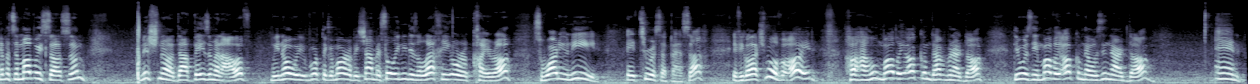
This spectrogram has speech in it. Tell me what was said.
If it's a mavoi sasum, Mishnah, Daf Bezim and Aleph, we know we brought the Gemara Beisham. All you need is a lechi or a kaira. So why do you need a tzuras pesach? If you go like Shmuel va'oid, hahahu mavei akum There was a mavei akum that was in Arda. and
